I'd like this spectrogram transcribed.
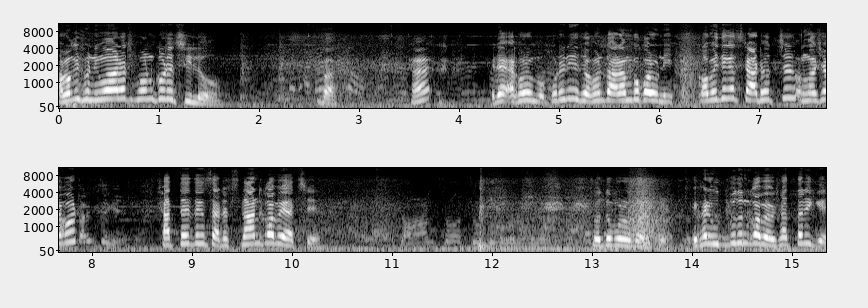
আমাকে শনি মহারাজ ফোন করেছিল। বাহ হ্যাঁ? এটা এখন করে নিয়েছো? এখন তো আরম্ভ করনি। কবে থেকে স্টার্ট হচ্ছে গঙ্গাসাগর? সাত তারিখ থেকে। স্টার্ট স্নান কবে আছে? চোদ্দ পনেরো তারিখে। এখানে উদ্বোধন কবে হবে? সাত তারিখে?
